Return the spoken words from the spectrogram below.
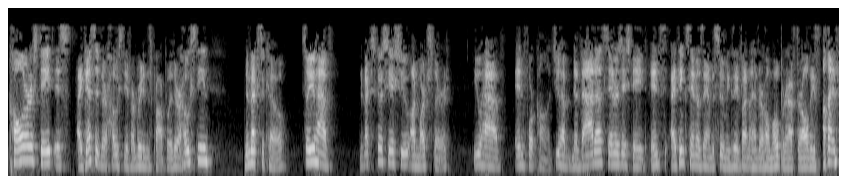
Colorado State is, I guess they're hosting, if I'm reading this properly, they're hosting New Mexico. So you have New Mexico CSU on March 3rd. You have in Fort Collins. You have Nevada, San Jose State, and I think San Jose, I'm assuming, because they finally had their home opener after all these months.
